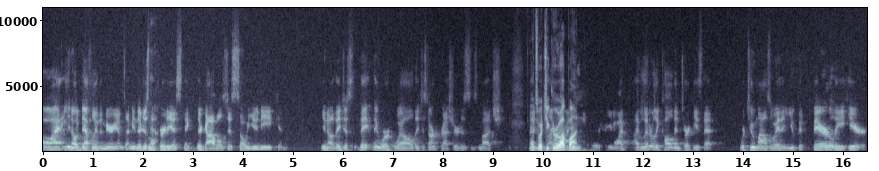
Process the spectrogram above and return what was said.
Oh, I you know definitely the Merriams. I mean, they're just Yeah. the prettiest. They, their gobbles just so unique, and you know they just they they work well. They just aren't pressured as, as much. That's And what you like grew up on. earlier, You know, I've I've literally called in turkeys that were two miles away that you could barely hear.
